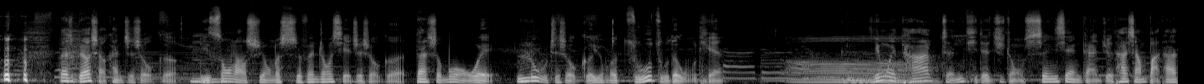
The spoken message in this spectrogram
但是不要小看这首歌，嗯李松老师用了十分钟写这首歌，但是莫文蔚录这首歌用了足足的五天。哦嗯，因为他整体的这种声线感觉，他想把它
